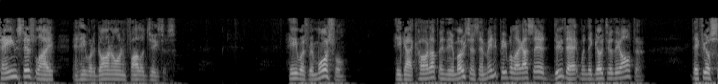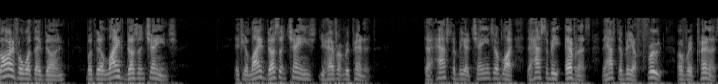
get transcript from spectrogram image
changed his life and he would have gone on and followed Jesus. He was remorseful he got caught up in the emotions. And many people, like I said, do that when they go to the altar. They feel sorry for what they've done, but their life doesn't change. If your life doesn't change, you haven't repented. There has to be a change of life. There has to be evidence. There has to be a fruit of repentance.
